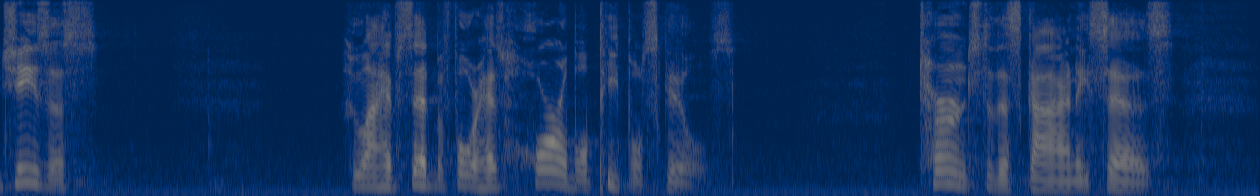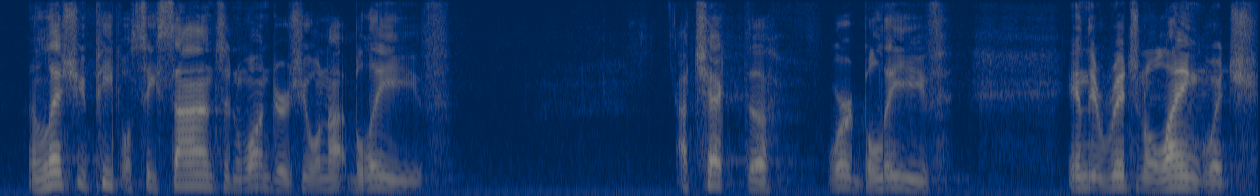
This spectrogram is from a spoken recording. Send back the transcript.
Jesus, who I have said before has horrible people skills, turns to this guy and he says, Unless you people see signs and wonders, you will not believe. I checked the word believe in the original language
